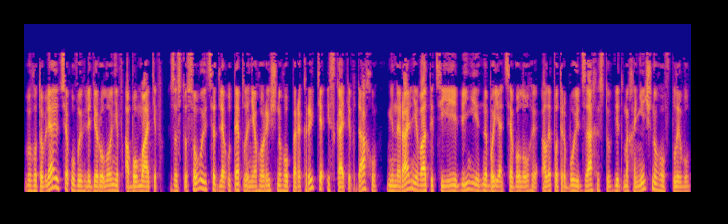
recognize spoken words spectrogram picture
виготовляються у вигляді рулонів або матів, застосовуються для утеплення горичного перекриття і скатів даху. Мінеральні вати цієї лінії не бояться вологи, але потребують захисту від механічного впливу.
